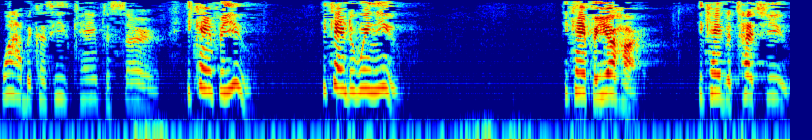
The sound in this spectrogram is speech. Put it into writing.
Why? Because he came to serve. He came for you. He came to win you. He came for your heart. He came to touch you.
